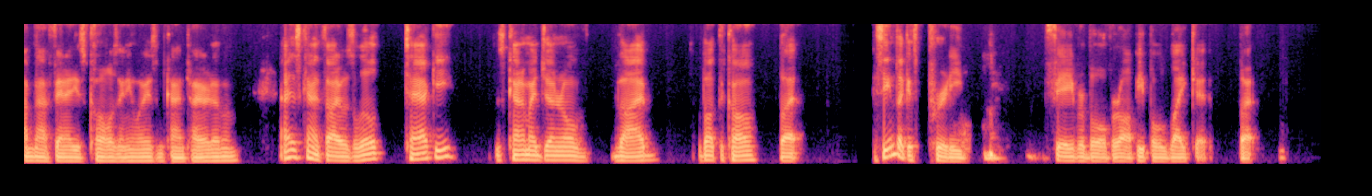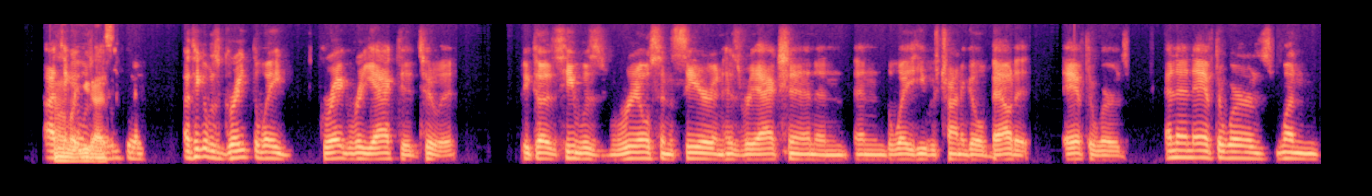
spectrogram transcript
I'm not a fan of these calls, anyways. I'm kind of tired of them. I just kind of thought it was a little tacky. It's kind of my general vibe about the call, but it seems like it's pretty favorable overall. People like it, but I, I think it was, you guys. I think it was great the way Greg reacted to it because he was real sincere in his reaction and and the way he was trying to go about it afterwards. And then afterwards, when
